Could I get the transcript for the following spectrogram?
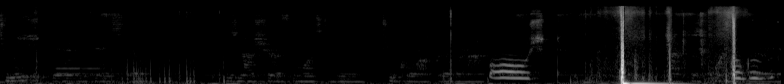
To me, it indicates that he's not sure if he wants to be too cooperative or not. Oh, shit. Go, go, go.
